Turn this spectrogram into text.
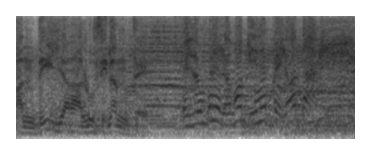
Pandilla alucinante. El hombre lobo tiene pelotas.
